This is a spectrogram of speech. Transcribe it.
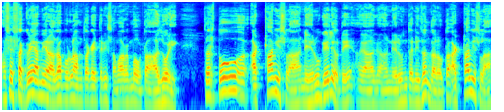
असे सगळे आम्ही राजापूरला आमचा काहीतरी समारंभ होता आजोळी. तर तो अठ्ठावीसला नेहरू गेले होते. नेहरूंचं निधन झालं होतं. अठ्ठावीसला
